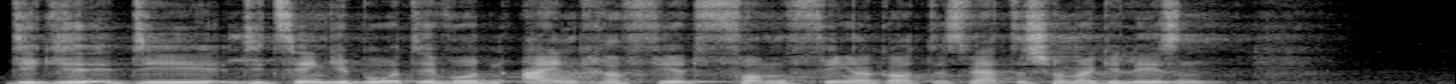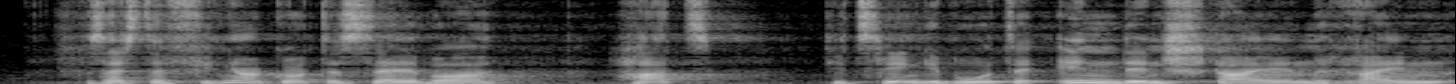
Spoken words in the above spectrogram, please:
die, die, die zehn Gebote wurden eingraviert vom Finger Gottes. Wer hat das schon mal gelesen? Das heißt, der Finger Gottes selber hat die zehn Gebote in den Stein rein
